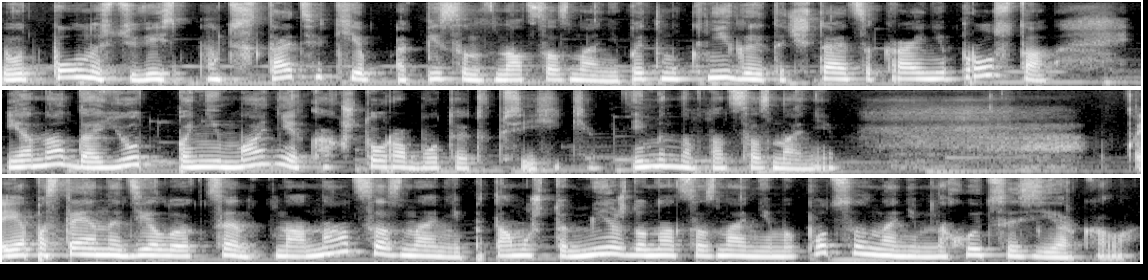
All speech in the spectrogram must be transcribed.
И вот полностью весь путь статики описан в надсознании. Поэтому книга это читается крайне просто, и она дает понимание, как что работает в психике, именно в надсознании. Я постоянно делаю акцент на надсознании, потому что между надсознанием и подсознанием находится зеркало.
